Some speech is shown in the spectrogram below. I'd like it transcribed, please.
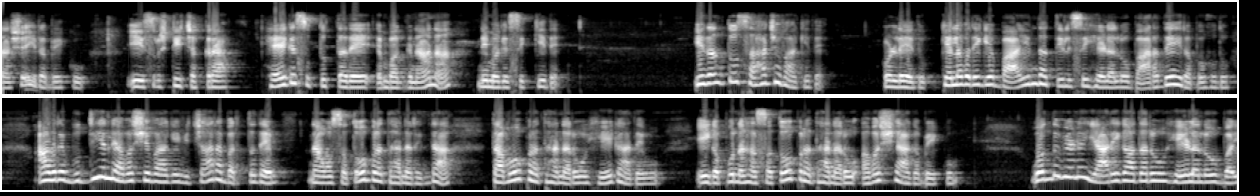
ನಶೆ ಇರಬೇಕು. ಈ ಸೃಷ್ಟಿ ಚಕ್ರ ಹೇಗೆ ಸುತ್ತುತ್ತದೆ ಎಂಬ ಜ್ಞಾನ ನಿಮಗೆ ಸಿಕ್ಕಿದೆ. ಇದಂತೂ ಸಹಜವಾಗಿದೆ. ಒಳ್ಳೆಯದು. ಕೆಲವರಿಗೆ ಬಾಯಿಂದ ತಿಳಿಸಿ ಹೇಳಲು ಬಾರದೇ ಇರಬಹುದು. ಆದರೆ ಬುದ್ಧಿಯಲ್ಲಿ ಅವಶ್ಯವಾಗಿ ವಿಚಾರ ಬರ್ತದೆ. ನಾವು ಸತೋಪ್ರಧಾನರಿಂದ ತಮೋಪ್ರಧಾನರು ಹೇಗಾದೆವು? ಈಗ ಪುನಃ ಸತೋಪ್ರಧಾನರು ಅವಶ್ಯ ಆಗಬೇಕು. ಒಂದು ವೇಳೆ ಯಾರಿಗಾದರೂ ಹೇಳಲು ಬೈ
